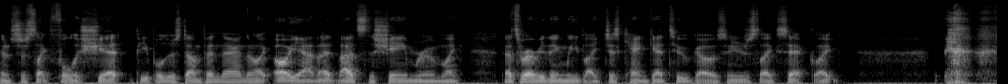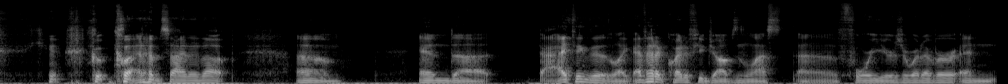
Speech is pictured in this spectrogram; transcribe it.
and it's just like full of shit. People just dump in there and they're like, "Oh yeah, that that's the shame room. Like that's where everything we like just can't get to goes." And you're just like sick. Like glad I'm signing up. Um and uh I think that like I've had a, quite a few jobs in the last uh, four years or whatever, and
